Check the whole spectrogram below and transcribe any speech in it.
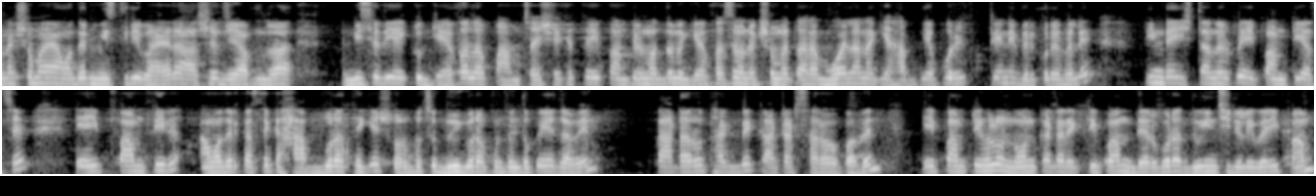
অনেক সময় আমাদের মিস্ত্রি ভাইয়েরা আসে যে আপনারা নিচে দিয়ে একটু গ্যাফালা পাম্প চাই, সেক্ষেত্রে এই পাম্পটির মাধ্যমে গ্যাফ আছে। অনেক সময় তারা ময়লা নাকি হাত দিয়ে পরে টেনে বের করে ফেলে। তিনটা স্টানের উপরে এই পাম্পটি আছে। এই পাম্পটির আমাদের কাছ থেকে হাফ গোড়া থেকে সর্বোচ্চ দুই গোড়া পর্যন্ত পেয়ে যাবেন। কাটারও থাকবে, কাটার ছাড়াও পাবেন। এই পাম্পটি হলো নন কাটার একটি পাম্প, দেড় গোড়া, দুই ইঞ্চি ডেলিভারি পাম্প।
